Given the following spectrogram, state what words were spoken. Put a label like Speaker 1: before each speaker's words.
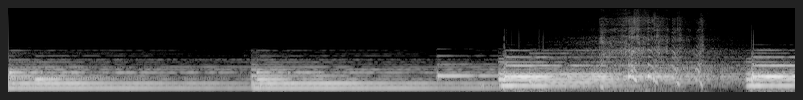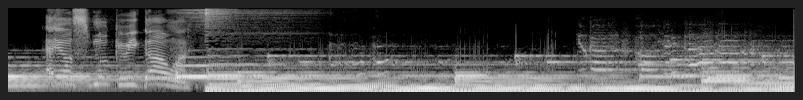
Speaker 1: hey yo, Smokey, we got one.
